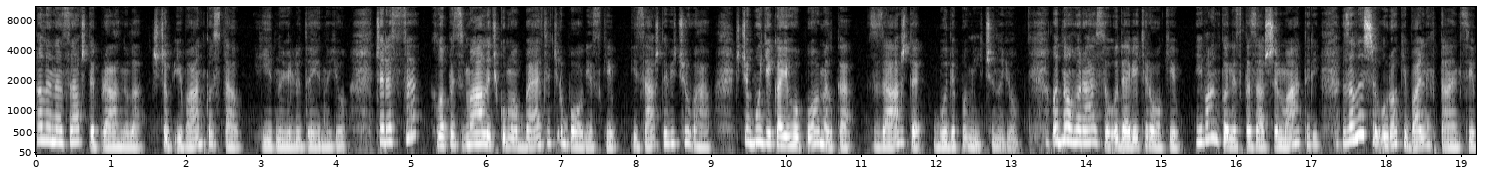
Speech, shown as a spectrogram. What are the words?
Галина завжди прагнула, щоб Іванко став гідною людиною. Через це хлопець маличку мав безліч обов'язків і завжди відчував, що будь-яка його помилка завжди буде поміченою. Одного разу у 9 років Іванко, не сказавши матері, залишив уроки бальних танців,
